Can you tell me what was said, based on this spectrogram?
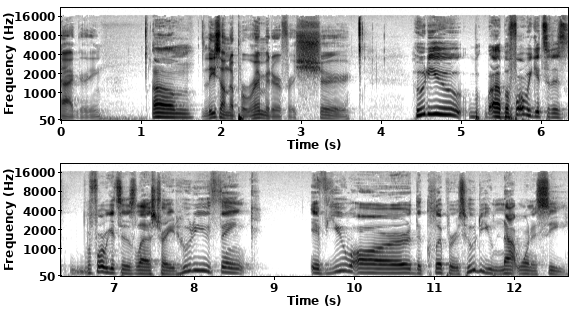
I agree. Um, At least on the perimeter for sure. who do you uh, before we get to this before we get to this last trade? Who do you think if you are the Clippers, who do you not want to see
